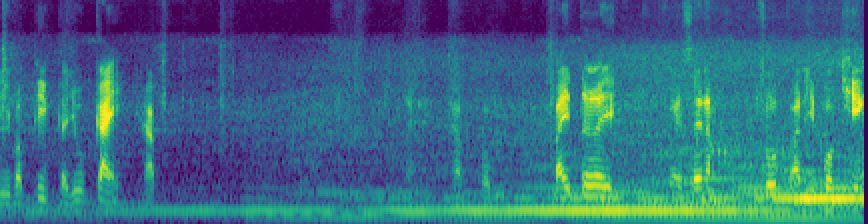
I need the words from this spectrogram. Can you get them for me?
นี่บักพริกก็อยู่ใกล้ครับ ครับผมใบเตยไว้ใส่น้ำซุปอันนี้พวกขิง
